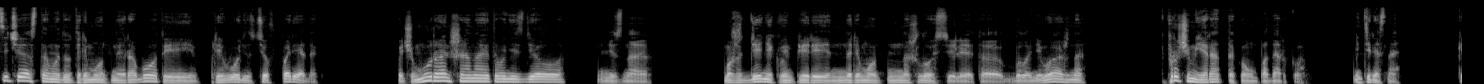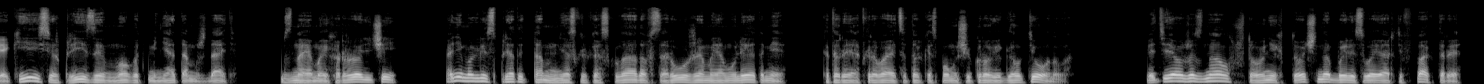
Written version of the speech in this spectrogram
Сейчас там идут ремонтные работы и приводят все в порядок. Почему раньше она этого не сделала? Не знаю. Может, денег в империи на ремонт не нашлось, или это было неважно. Впрочем, я рад такому подарку. Интересно, какие сюрпризы могут меня там ждать? Зная моих родичей, они могли спрятать там несколько складов с оружием и амулетами, которые открываются только с помощью крови Галактионовых. Ведь я уже знал, что у них точно были свои артефакторы,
